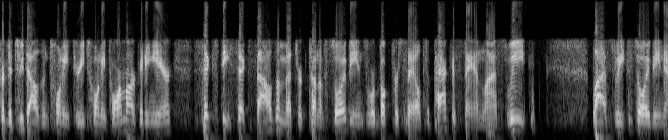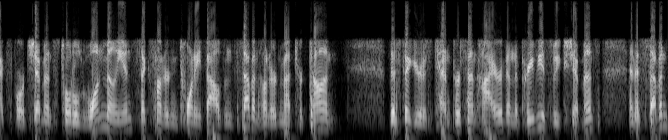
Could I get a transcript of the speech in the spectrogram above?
For the 2023-24 marketing year, 66,000 metric ton of soybeans were booked for sale to Pakistan last week. Last week's soybean export shipments totaled 1,620,700 metric ton. This figure is 10% higher than the previous week's shipments and is 7%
